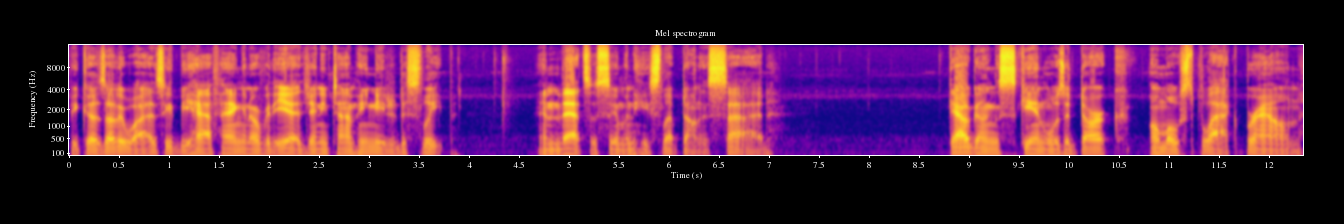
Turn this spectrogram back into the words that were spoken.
because otherwise he'd be half hanging over the edge any time he needed to sleep. And that's assuming he slept on his side. Galgung's skin was a dark, almost black brown,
